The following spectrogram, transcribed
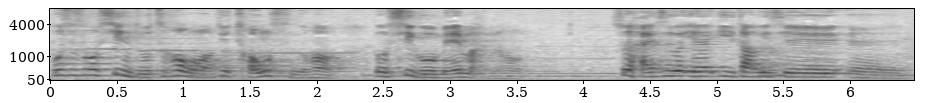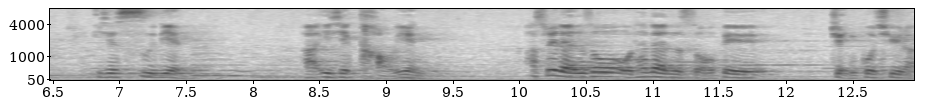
不是说信主之后哦，就从此哈都幸福美满了哦，所以还是会遇到一些呃一些试炼，啊，一些考验。啊，虽然说我太太的手被卷过去了，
